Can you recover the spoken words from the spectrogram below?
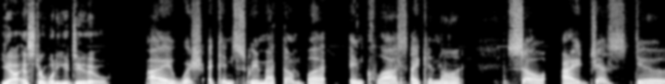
Yeah, Esther, what do you do? I wish I can scream at them, but in class I cannot. So I just do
